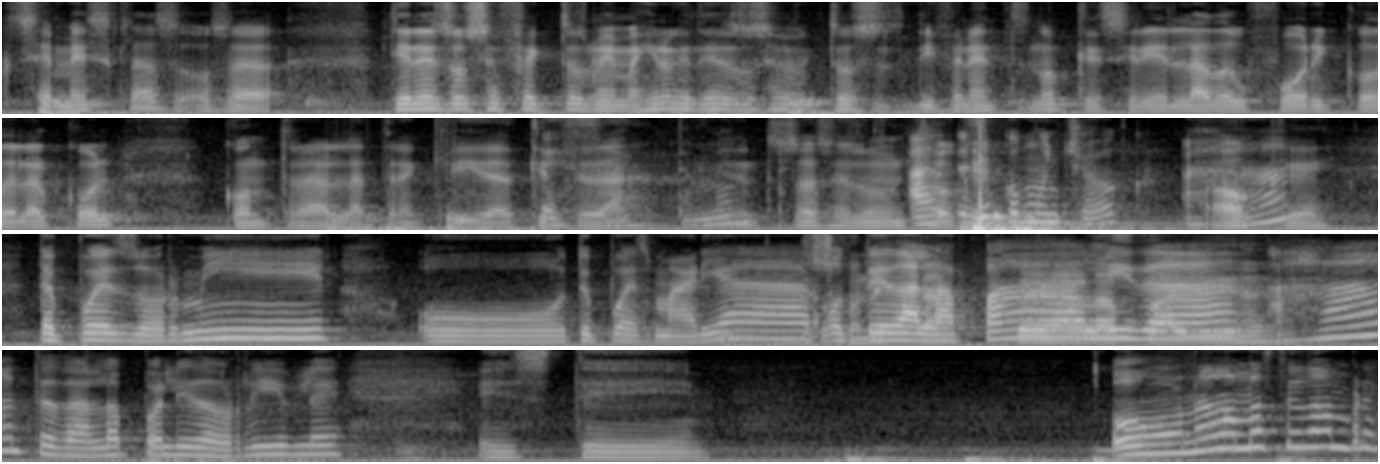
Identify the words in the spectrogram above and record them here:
se mezclas, o sea, tienes dos efectos, me imagino que tienes dos efectos diferentes, ¿no? Que sería el lado eufórico del alcohol contra la tranquilidad que te da. Exactamente. Entonces haces un Ah, choque. es como un shock. ajá. Ok. Te puedes dormir o te puedes marear o te da la Desconectar. Te da la pálida. Ajá, te da la pálida horrible. Este o nada más te da hambre.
